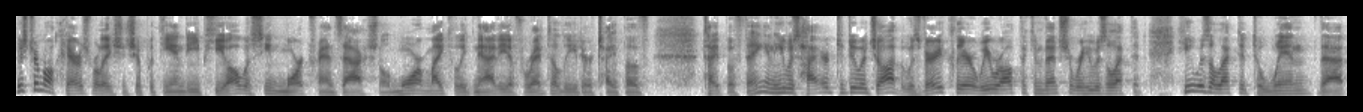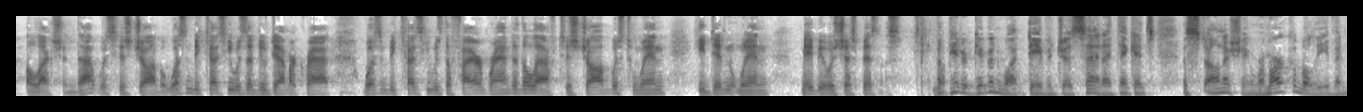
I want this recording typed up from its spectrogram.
Mr. Mulcair's relationship with the NDP always seemed more transactional, more Michael Ignatieff rent-a-leader type of, type of thing. And he was hired to do a job. It was very clear. We were all at the convention where he was elected. He was elected to win that election. That was his job. It wasn't because he was a New Democrat, wasn't because he was the firebrand of the left. His job was to win. He didn't win. Maybe it was just business. But Peter, given what David just said, I think it's astonishing, remarkable even,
